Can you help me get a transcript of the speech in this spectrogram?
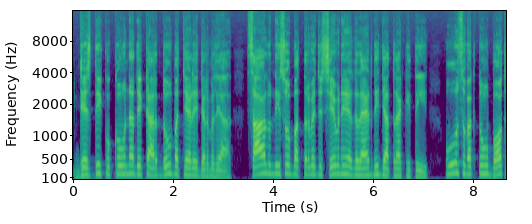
ਜਿਸ ਦੀ ਕੁੱਖੋਂ ਉਹਨਾਂ ਦੇ ਘਰ ਦੋ ਬੱਚਿਆਂ ਨੇ ਜਨਮ ਲਿਆ। ਸਾਲ 1972 ਵਿੱਚ ਸ਼ਿਵ ਨੇ ਇੰਗਲੈਂਡ ਦੀ ਯਾਤਰਾ ਕੀਤੀ। ਉਸ ਵਕਤ ਉਹ ਬਹੁਤ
